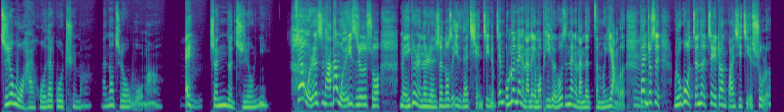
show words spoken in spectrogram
只有我还活在过去吗？难道只有我吗？哎、真的只有你。虽然我认识他，但我的意思就是说，每一个人的人生都是一直在前进的。先不论那个男的有没有劈腿，或是那个男的怎么样了，嗯、但就是如果真的这一段关系结束了，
